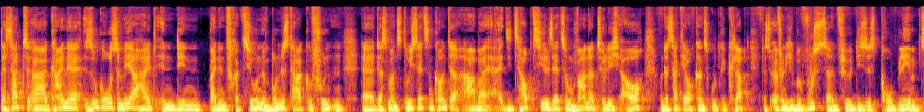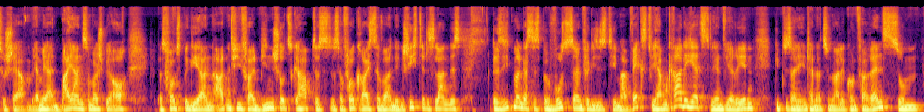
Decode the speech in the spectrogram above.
Das hat äh, keine so große Mehrheit in den, bei den Fraktionen im Bundestag gefunden, äh, dass man es durchsetzen konnte. Aber äh, die Hauptzielsetzung war natürlich auch, und das hat ja auch ganz gut geklappt, das öffentliche Bewusstsein für dieses Problem zu schärfen. Wir haben ja in Bayern zum Beispiel auch das Volksbegehren Artenvielfalt, Bienenschutz gehabt, das das erfolgreichste war in der Geschichte des Landes. Da sieht man, dass das Bewusstsein für dieses Thema wächst. Wir haben gerade jetzt, während wir reden, gibt es eine internationale Konferenz zum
